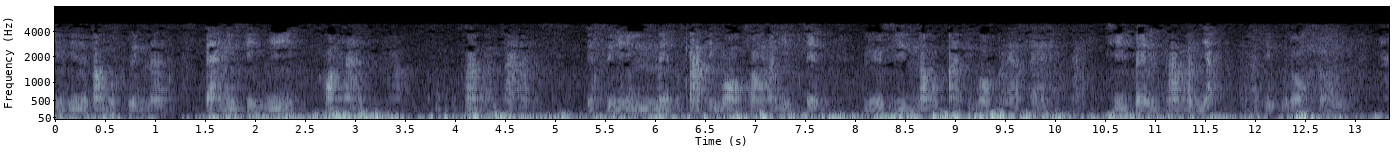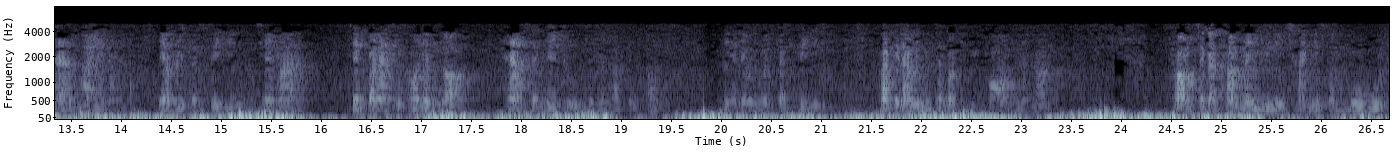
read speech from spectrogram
สิ่งที่จะต้องบกพึ่งนะ แต่นี่สิ่งที่ข้อห้านะครับข้อต่างๆ จะศีลในพระปาติโมกสองร้อยี่สิบเจ็ดหรือศีลนอกพระปาติโมกก็แล้วแต่ ที่เป็นพระบัญญัตินะครับที่ผู้องค์ทรงห้ามไว้นะเรียบริตสีเช่นว่า เช่นปราที่ข้อหนึ่งก็ห้าเสร็จเมถุนใช่ไหมครับเป็นต้น เนี่ยเรียกว่าบริตสีพระเถระวินิจฉัยก็ถึงพร้อมนะครับ พร้อมจะกระทำให้วินิจฉัยที่สมบูรณ์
